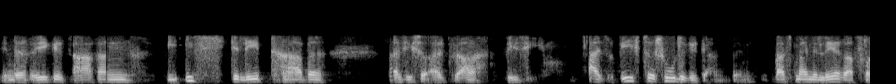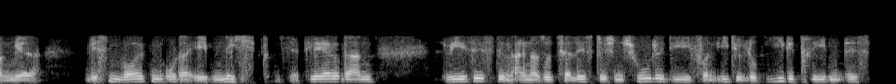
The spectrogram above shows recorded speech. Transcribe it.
in der Regel daran, wie ich gelebt habe, als ich so alt war wie Sie. Also wie ich zur Schule gegangen bin, was meine Lehrer von mir wissen wollten oder eben nicht. Ich erkläre dann, wie es ist in einer sozialistischen Schule, die von Ideologie getrieben ist,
